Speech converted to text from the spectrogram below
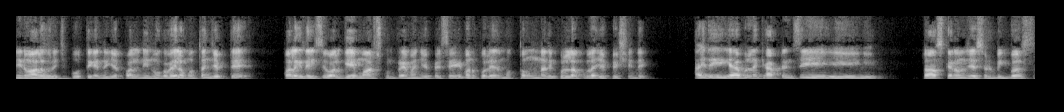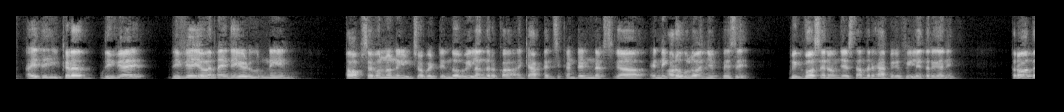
నేను వాళ్ళ గురించి పూర్తిగా ఎందుకు చెప్పాలి? నేను ఒకవేళ మొత్తం చెప్తే వాళ్ళకి తెలిసి వాళ్ళు గేమ్ మార్చుకుంటారేమని చెప్పేసి ఏమనుకోలేదు. మొత్తం ఉన్నది కుల్లా కుల్లా చెప్పేసింది. అయితే ఈ గ్యాప్లోనే క్యాప్టెన్సీ టాస్క్ అనౌన్స్ చేస్తాడు బిగ్ బాస్. అయితే ఇక్కడ దివ్య దివ్య ఎవరినైతే ఏడుగురిని టాప్ సెవెన్లో నిల్చోబెట్టిందో వీళ్ళందరూ క్యాప్టెన్సీ కంటెండర్స్గా ఎన్ని అర్హులు అని చెప్పేసి బిగ్ బాస్ అనౌన్స్ చేస్తే అందరూ హ్యాపీగా ఫీల్ అవుతారు కానీ తర్వాత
